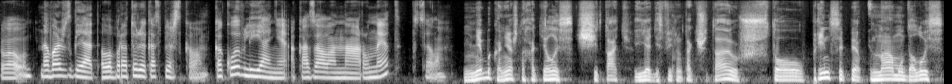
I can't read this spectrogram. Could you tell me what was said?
вызывала. На ваш взгляд, лаборатория Касперского какое влияние оказала на Рунет в целом? Мне бы, конечно, хотелось считать, и я действительно так считаю, что, в принципе, нам удалось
